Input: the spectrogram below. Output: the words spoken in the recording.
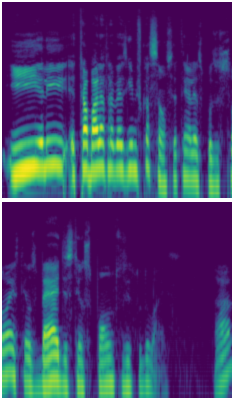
e ele trabalha através de gamificação. Você tem ali as posições, tem os badges, tem os pontos e tudo mais. Tá?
